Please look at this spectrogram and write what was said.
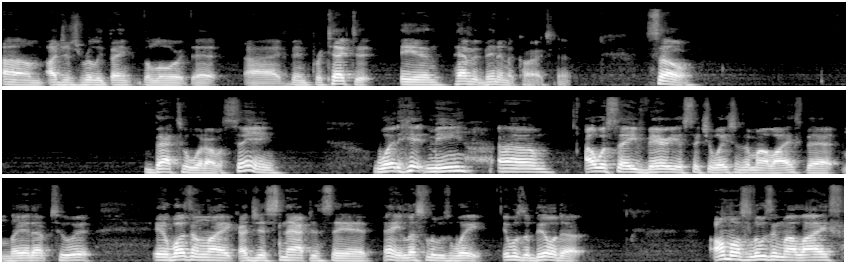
um, I just really thank the Lord that I've been protected and haven't been in a car accident. So back to what I was saying. What hit me? Um, I would say various situations in my life that led up to it. It wasn't like I just snapped and said, "Hey, let's lose weight." It was a buildup. Almost losing my life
